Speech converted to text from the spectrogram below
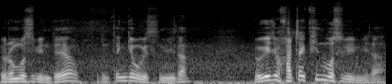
이런 모습인데요. 좀 당겨보겠습니다. 여기 지금 활짝 핀 모습입니다.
